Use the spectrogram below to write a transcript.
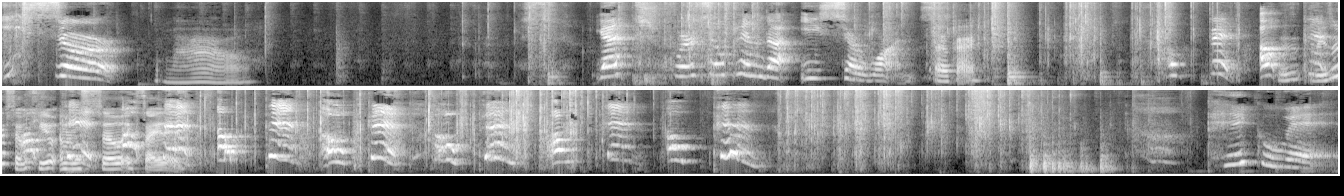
Easter. Wow. Let's first open the Easter ones. Okay. Open, open. These- these are so cute, and I'm so open, excited. Open, open, open, open, open. Piglet.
